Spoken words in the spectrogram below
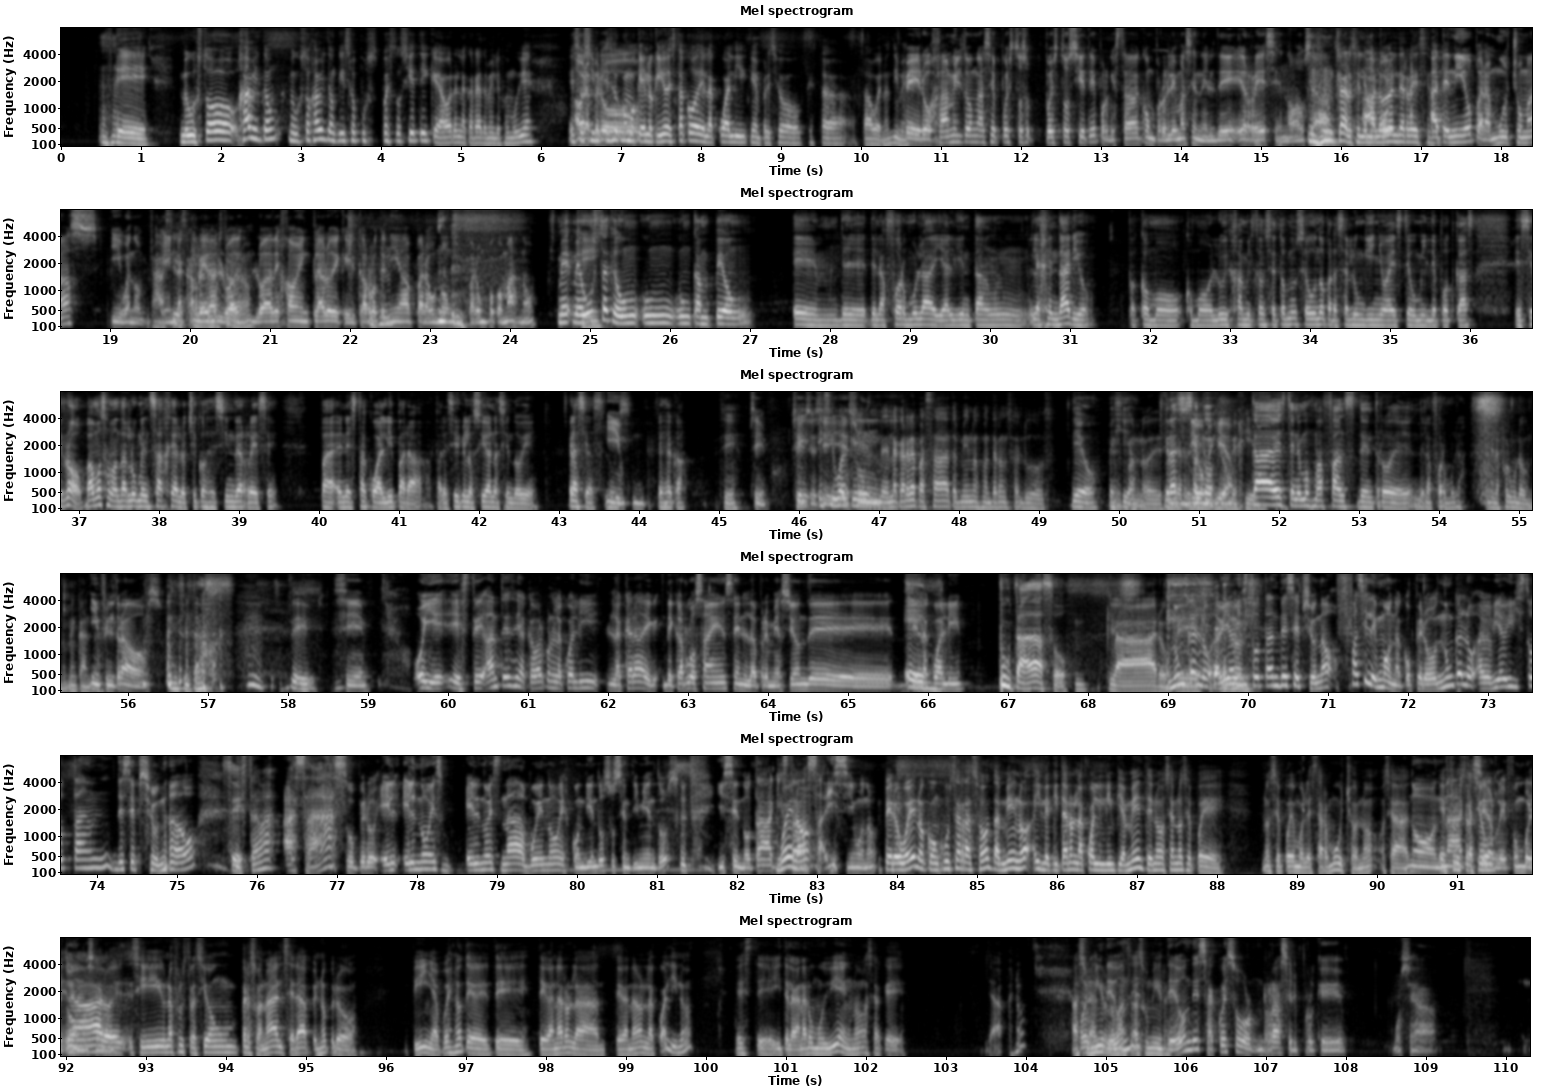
Eh, me gustó Hamilton, me gustó Hamilton que hizo puesto 7 y que ahora en la carrera también le fue muy bien. Eso sí, eso como que lo que yo destaco de la quali que me pareció que está, bueno, dime. Pero Hamilton hace puesto, puesto 7 porque estaba con problemas en el DRS, ¿no? O sea, claro, se le malogró el DRS. Ha tenido para mucho más y bueno, en la carrera lo, ha, dejado en claro de que el carro tenía para, uno, para un poco más, ¿no? Me, gusta que un, campeón em, de, de la fórmula y alguien tan legendario como, como Louis Hamilton se tome un segundo para hacerle un guiño a este humilde podcast. Es decir, no, vamos a mandarle un mensaje a los chicos de CinDRS en esta quali para, para decir que lo sigan haciendo bien. Gracias, y, desde acá. Sí, sí. Sí, sí, es igual que en, la carrera pasada también nos mandaron saludos. Diego Mejía. Gracias a todos. Cada vez tenemos más fans dentro de, de la fórmula. De la Fórmula 1, me encanta. Infiltrados. Infiltrados. sí. Sí. Oye, este, antes de acabar con la quali, la cara de, Carlos Sainz en la premiación de, la quali. Putadazo. Claro. Nunca lo había visto tan decepcionado. Fácil en Mónaco, pero nunca lo había visto tan decepcionado. Estaba asadazo, pero él, él, no es, él no es nada bueno escondiendo sus sentimientos. y se notaba que estaba asadísimo, ¿no? Pero bueno, con justa razón también, ¿no? Y le quitaron la quali limpiamente, ¿no? O sea, no se puede no se puede molestar mucho, ¿no? O sea, no, es nada frustración. Que hacerle, fue un vueltón. Claro, eh, sí, una frustración personal será, pues, ¿no? Pero piña, pues, ¿no? Te, te, te ganaron la, te ganaron la quali, ¿no? Este, y te la ganaron muy bien, ¿no? O sea que, ya, pues, ¿no? Asumir, ¿de dónde, asumir. ¿De dónde sacó eso Russell? Porque, o sea,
